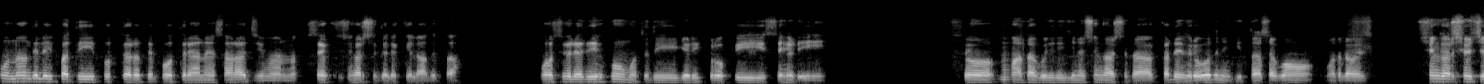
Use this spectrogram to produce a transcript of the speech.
ਉਹਨਾਂ ਦੇ ਲਈ ਪਤੀ, ਪੁੱਤਰ ਤੇ ਪੋਤਰਿਆਂ ਨੇ ਸਾਰਾ ਜੀਵਨ ਸਿੱਖ ਸੰਘਰਸ਼ ਦੇ ਲਈ ਲਾ ਦਿੱਤਾ। ਉਸ ਵੇਲੇ ਦੀ ਹਕੂਮਤ ਦੀ ਜਿਹੜੀ ਕਰੋਪੀ, ਸਹਿੜੀ, ਸੋ ਮਾਤਾ ਗੁਜਰੀ ਜੀ ਨੇ ਸੰਘਰਸ਼ ਦਾ ਕਦੇ ਵਿਰੋਧ ਨਹੀਂ ਕੀਤਾ, ਸਗੋਂ ਮਤਲਬ ਸੰਘਰਸ਼ ਵਿੱਚ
